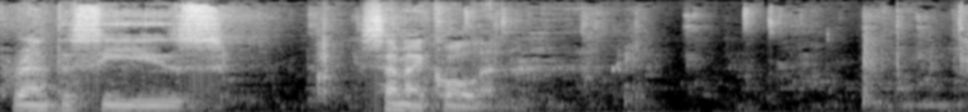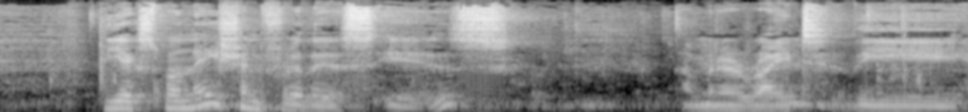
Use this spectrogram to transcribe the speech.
parentheses, semicolon. The explanation for this is I'm going to write the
